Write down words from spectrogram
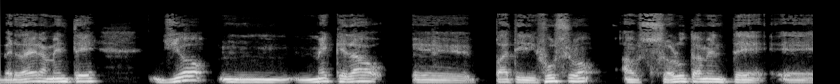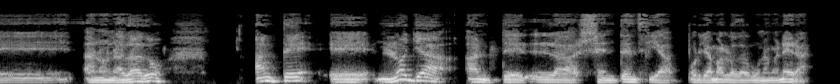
verdaderamente yo mm, me he quedado patidifuso, absolutamente anonadado ante, no ya ante la sentencia, por llamarlo de alguna manera,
